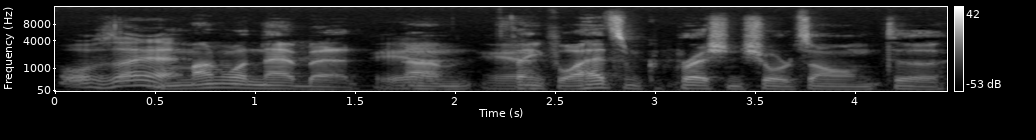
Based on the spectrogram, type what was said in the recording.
what was that?" Mine wasn't that bad. Yeah, I'm yeah. thankful. I had some compression shorts on to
